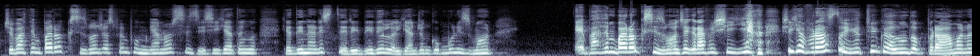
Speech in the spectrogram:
και έπαθε παροξισμό, και ας πούμε, που μια νόση συζήτηση για, για την αριστερή ιδεολογία των κομμουνισμών Έπαθε παροξισμό και γράφει σίγια φράση στο YouTube και δουν το πράγμα, να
